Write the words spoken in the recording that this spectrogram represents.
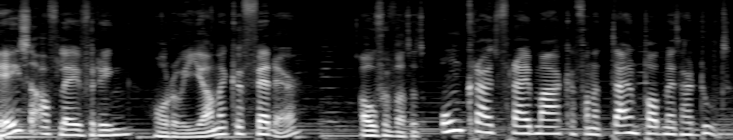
deze aflevering horen we Janneke verder over wat het onkruid vrijmaken van het tuinpad met haar doet.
